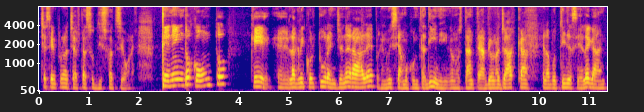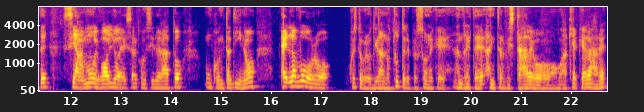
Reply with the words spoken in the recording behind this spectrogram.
c'è sempre una certa soddisfazione, tenendo conto che eh, l'agricoltura in generale, perché noi siamo contadini, nonostante abbia una giacca e la bottiglia sia elegante, siamo e voglio essere considerato un contadino, è il lavoro, questo ve lo diranno tutte le persone che andrete a intervistare o a chiacchierare,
